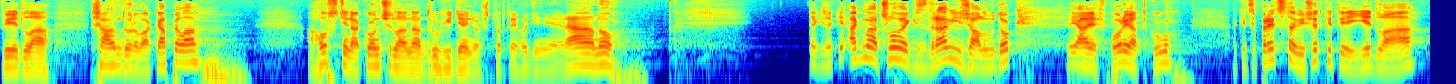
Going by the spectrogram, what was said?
viedla Šándorová kapela a hostina končila na druhý deň o 4. hodine ráno. Takže ak má človek zdravý žalúdok, ja je v poriadku, a keď si predstaví všetky tie jedlá,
